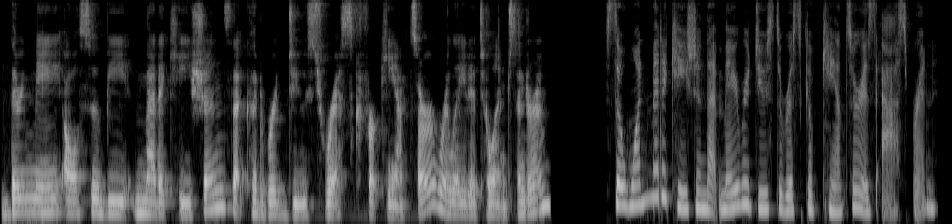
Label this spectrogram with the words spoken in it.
There may also be medications that could reduce risk for cancer related to Lynch syndrome. So, one medication that may reduce the risk of cancer is aspirin.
